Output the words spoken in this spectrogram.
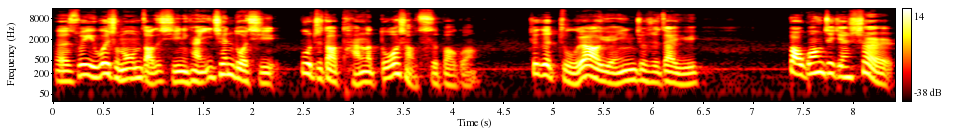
呃，所以为什么我们早自习你看一千多期？不知道谈了多少次曝光，这个主要原因就是在于曝光这件事儿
